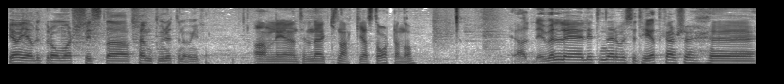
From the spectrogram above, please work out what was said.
gör en jävligt bra match sista 50 minuterna ungefär. Anledningen till den där knackiga starten då? Ja, det är väl eh, lite nervositet kanske. Eh,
